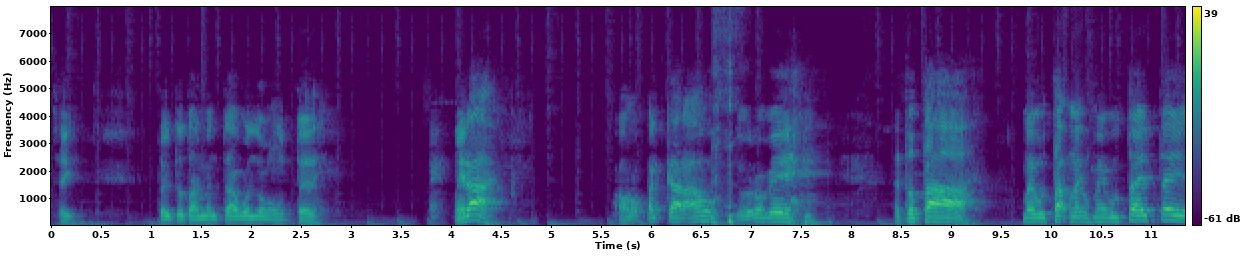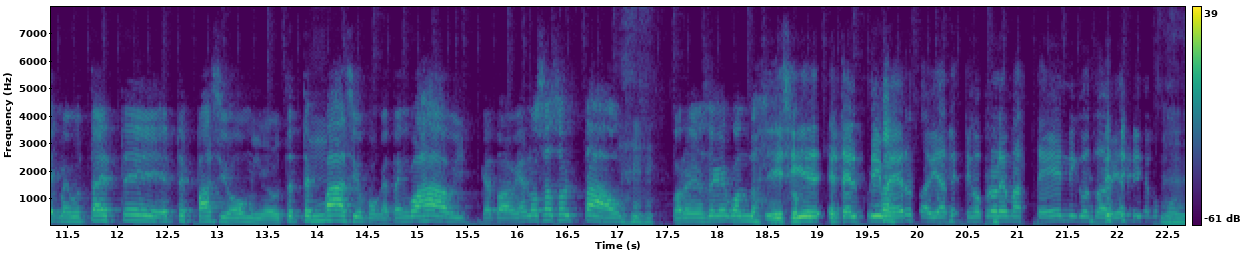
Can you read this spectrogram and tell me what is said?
Sí. Estoy totalmente de acuerdo con ustedes. Mira, vámonos para el carajo. Yo creo que esto está. Me gusta, me, me gusta este, me gusta este, este espacio, Omi. Me gusta este Mm. espacio porque tengo a Javi, que todavía no se ha soltado. pero yo sé que cuando. Sí, sí, este es el primero, todavía te- tengo problemas técnicos, todavía estoy como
